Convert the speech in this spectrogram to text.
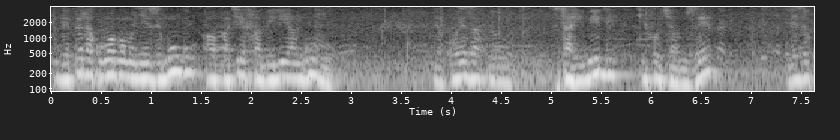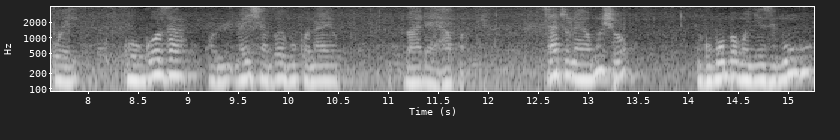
tungependa kumwomba Mwenyezi Mungu awapatie familia nguvu ya kuweza kustahimili kifo cha mzee, aweze kuongoza kwa maisha ambayo mko nayo baada ya hapa. Tatu na ya mwisho ni kumwomba Mwenyezi Mungu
